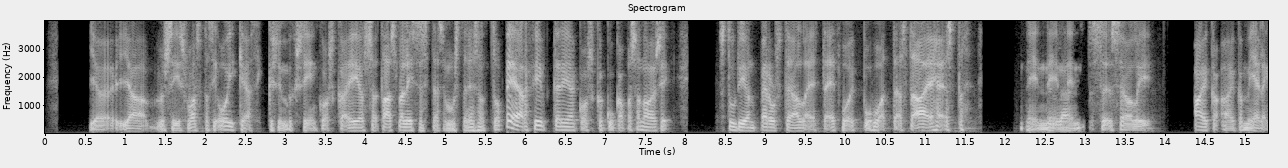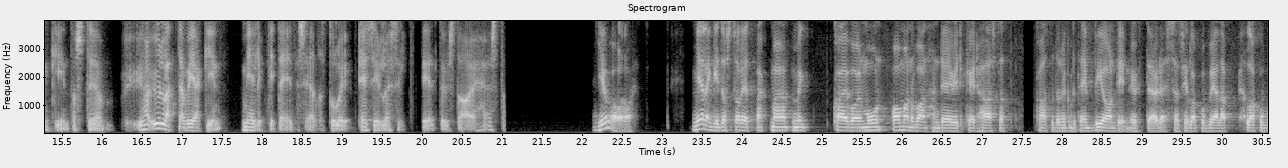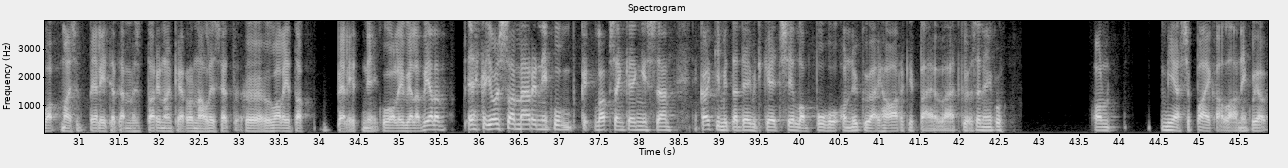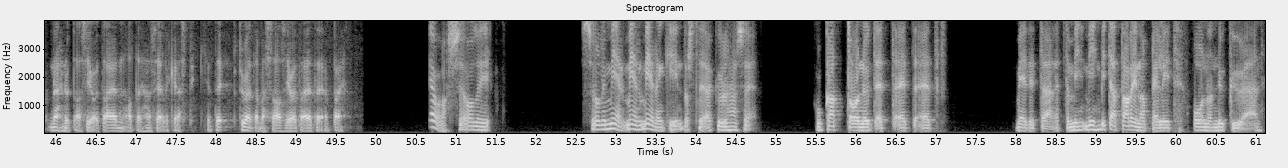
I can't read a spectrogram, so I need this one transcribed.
ja, ja siis vastasi oikeasti kysymyksiin, koska ei ole taas välissä sitä semmoista niin sanottua PR-filtteriä, koska kukapa sanoisi studion perustajalle, että et voi puhua tästä aiheesta. Niin, niin, niin se, se oli aika, aika mielenkiintoista ja ihan yllättäviäkin mielipiteitä sieltä tuli esille sitten tietyistä aiheista. Joo. Mielenkiintoista oli, että mä, mä, mä kaivoin mun oman vanhan David Cage haastat, haastattelun, kun mä tein Beyondin yhteydessä silloin, kun vielä elokuvamaiset pelit ja tämmöiset tarinankerronnalliset ö, valintapelit niin kuin oli vielä, vielä ehkä joissain määrin niin kuin lapsen kengissään. Ja kaikki, mitä David Cage silloin puhu, on nykyään ihan arkipäivää. Että kyllä se niin kuin on mies jo paikallaan niin kuin jo nähnyt asioita ennalta ihan selkeästikin ja te, työntämässä asioita eteenpäin. Joo, se oli, se oli mie- mie- mielenkiintoista ja kyllähän se, kun katsoo nyt, että, että, että mietitään, että mi- mitä tarinapelit on nykyään,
